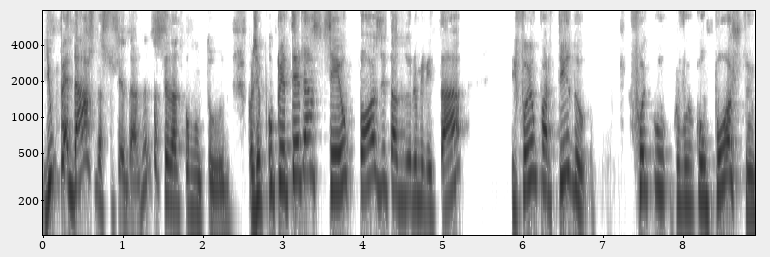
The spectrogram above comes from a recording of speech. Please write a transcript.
de um pedaço da sociedade, não da sociedade como um todo. Por exemplo, o PT nasceu pós-ditadura militar e foi um partido que foi composto,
